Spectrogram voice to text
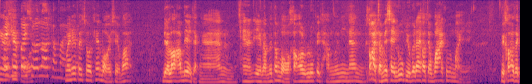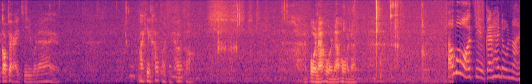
ไงไปแค่ยูบอก ไปชวนเราทำไมไม่ได้ไปโชว์แค่บอกเฉยๆว่า เดี๋ยวเราอัปเดตจากงานแค่นั้นเองเราไม่ต้องบอกว่าเขาเอารูปไปทำนู่นนี่นั่นเขาอาจจะไม่ใช้รูปอยู่ก็ได้เขาจะวาดขึ้นมาใหม่ หรือเขาอาจจะก๊อปจากไอจีก็ได้มากินข้าวต่อกินข้าวต่อโอนะโอนะโอนะเขาบอกว่าจีบกันให้ดูหน่อย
